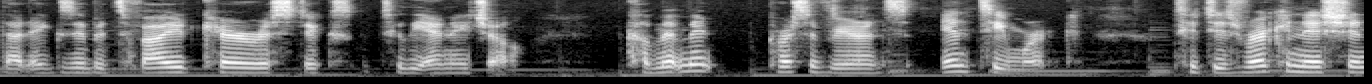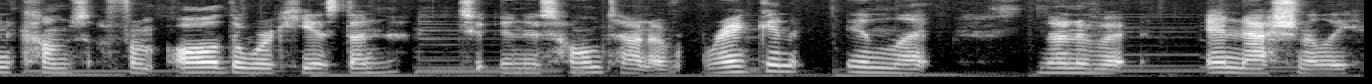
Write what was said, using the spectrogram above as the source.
that exhibits valued characteristics to the NHL commitment, perseverance, and teamwork. Tootoo's recognition comes from all the work he has done to, in his hometown of Rankin Inlet, Nunavut, and nationally.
